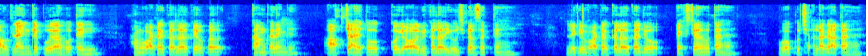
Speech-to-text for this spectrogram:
आउटलाइन के पूरा होते ही हम वाटर कलर के ऊपर काम करेंगे। आप चाहे तो कोई और भी कलर यूज़ कर सकते हैं, लेकिन वाटर कलर का जो टेक्सचर होता है, वो कुछ अलग आता है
